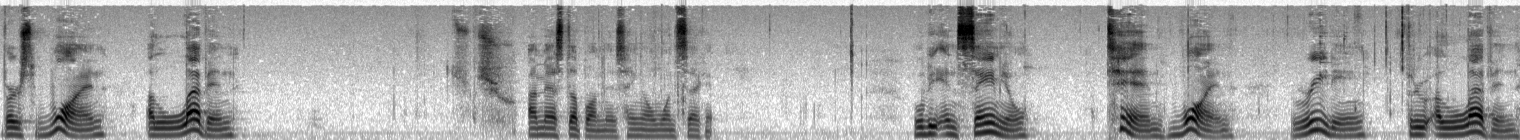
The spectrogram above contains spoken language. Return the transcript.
verse 1, 11, I messed up on this. Hang on one second. We'll be in Samuel 10 1, reading through 11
